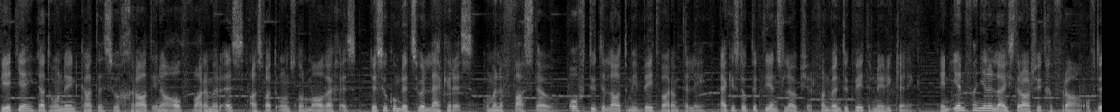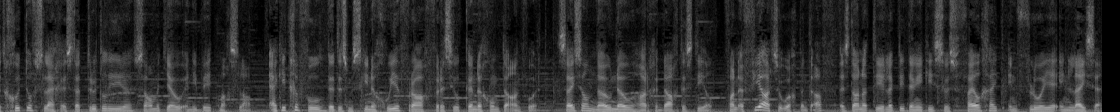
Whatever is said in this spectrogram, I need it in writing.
Weet jy dat honde en katte so graad en 'n half warmer is as wat ons normaalweg is? Dis hoekom dit so lekker is om hulle vas te hou of toe te laat om die bed warm te lê. Ek is Dr Teens Loupsher van Windhoek Veterinary Clinic. En een van julle luisteraars het gevra of dit goed of sleg is dat troeteldiere saam met jou in die bed mag slaap. Ek het gevoel dit is miskien 'n goeie vraag vir 'n sielkundige om te antwoord. Sy sal nou nou haar gedagtes deel. Van 'n veearts se oogpunt af is daar natuurlik die dingetjies soos vuilheid en vlooie en luise.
